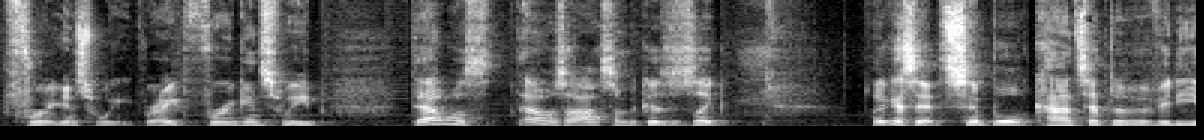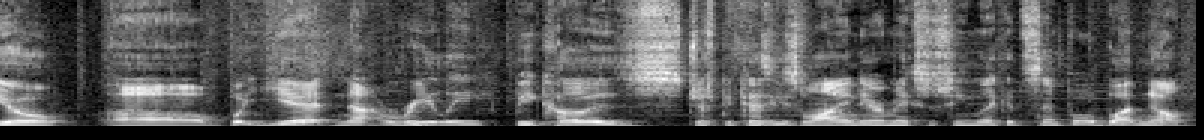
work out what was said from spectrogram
Friggin' sweet, right? Friggin' sweet. That was that was awesome because it's like like I said, simple concept of a video, uh, but yet not really because just because he's lying there makes it seem like it's simple, but no.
